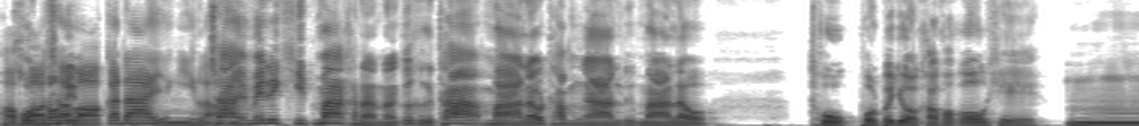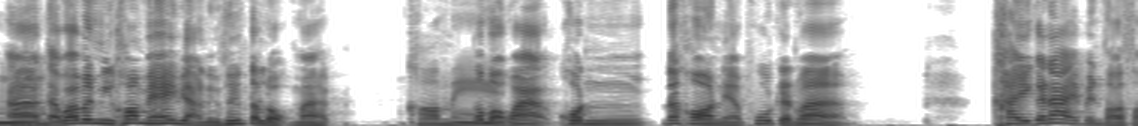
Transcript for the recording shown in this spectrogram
พอคปนชท้องถิ่นรก็ได้อย่างนี้เหรอใช่ไม่ได้คิดมากขนาดนั้นก็คือถ้ามาแล้วทำงานหรือมาแล้วถูกผลประโยชน์เขาเขาก็โอเค อืมอ่า แต่ว่ามันมีข้อแม้อย่างหนึ่งซึ่งตลกมาก ข้อแม้ก็บอกว่าคนนครเนี่ยพูดกันว่า ใครก็ได้เป็นสส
